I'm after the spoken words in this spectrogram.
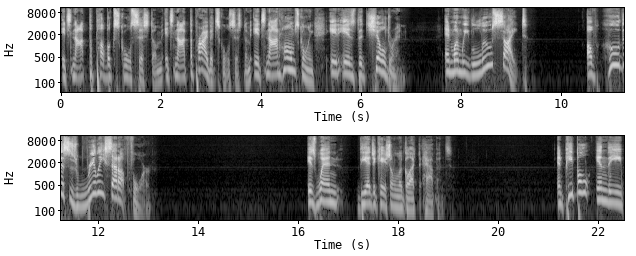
It's not the public school system. It's not the private school system. It's not homeschooling. It is the children. And when we lose sight of who this is really set up for, is when the educational neglect happens. And people in the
